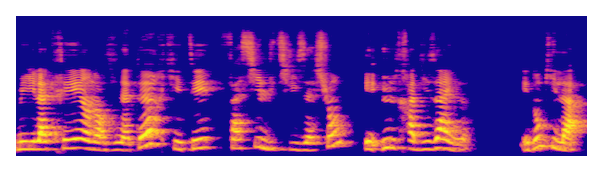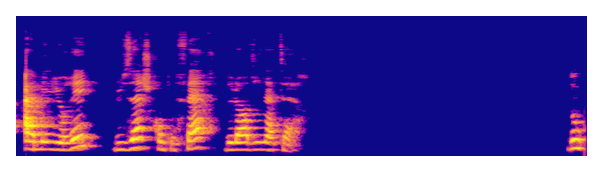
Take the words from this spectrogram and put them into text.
Mais il a créé un ordinateur qui était facile d'utilisation et ultra design. Et donc il a amélioré l'usage qu'on peut faire de l'ordinateur. Donc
